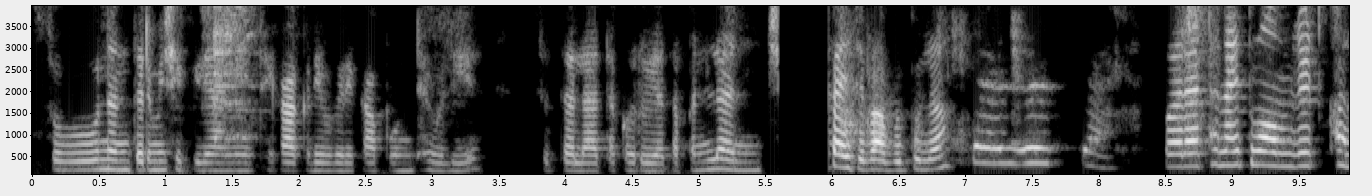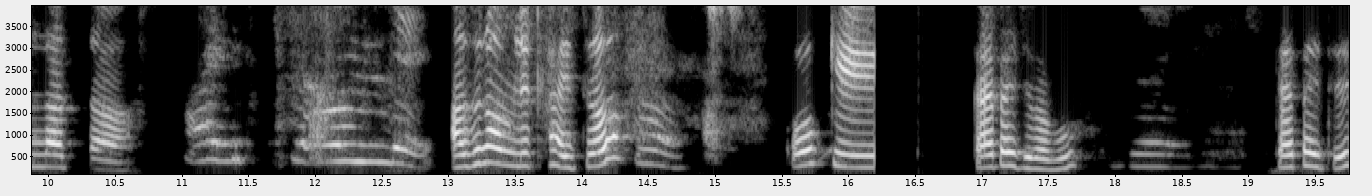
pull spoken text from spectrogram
सो नंतर मी शिकली आणि इथे काकडी वगैरे कापून ठेवली आहे. सो चला आता करूयात आपण लंच पाहिजे बाबू तुला? पराठा नाही तू ऑमलेट खाल्ला आता. अजून ऑमलेट खायचं? ओके काय पाहिजे बाबू? काय पाहिजे?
